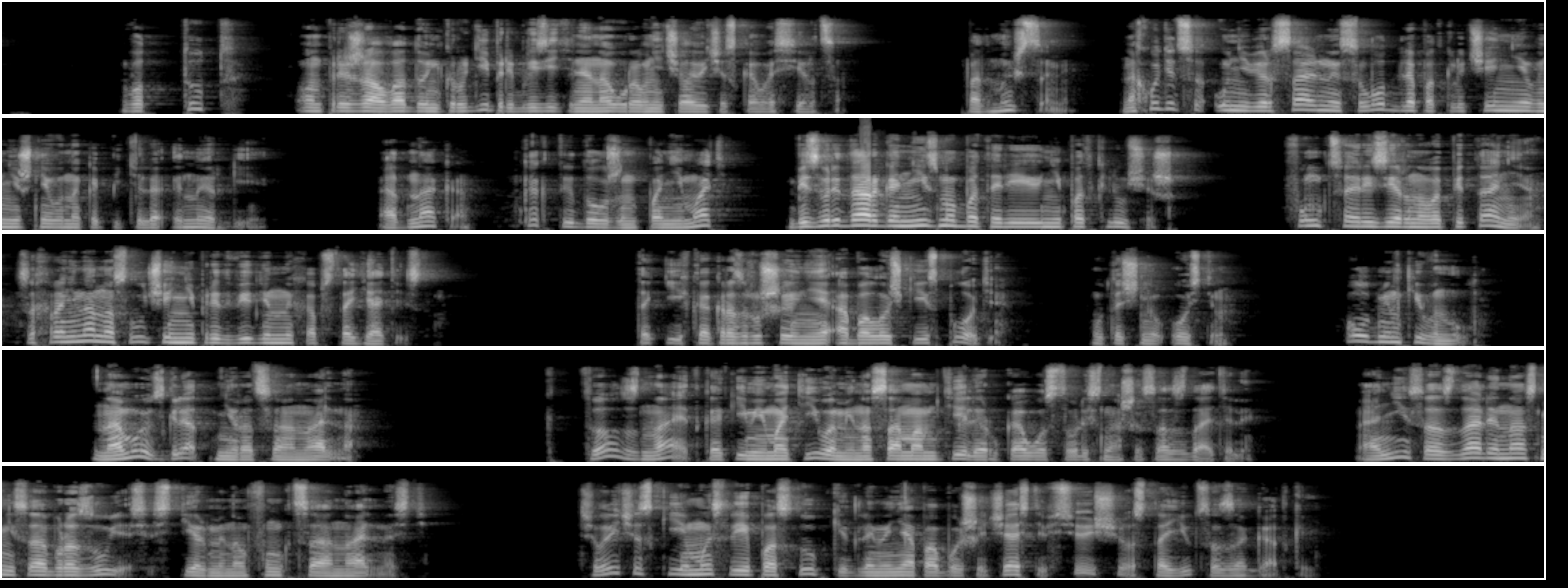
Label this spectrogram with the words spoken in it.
Вот тут он прижал ладонь к груди приблизительно на уровне человеческого сердца. Под мышцами находится универсальный слот для подключения внешнего накопителя энергии. Однако, как ты должен понимать, без вреда организма батарею не подключишь. Функция резервного питания сохранена на случай непредвиденных обстоятельств, таких как разрушение оболочки из плоти, уточнил Остин. Олдмин кивнул. На мой взгляд, нерационально. Кто знает, какими мотивами на самом деле руководствовались наши создатели. Они создали нас, не сообразуясь с термином функциональность. Человеческие мысли и поступки для меня по большей части все еще остаются загадкой.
